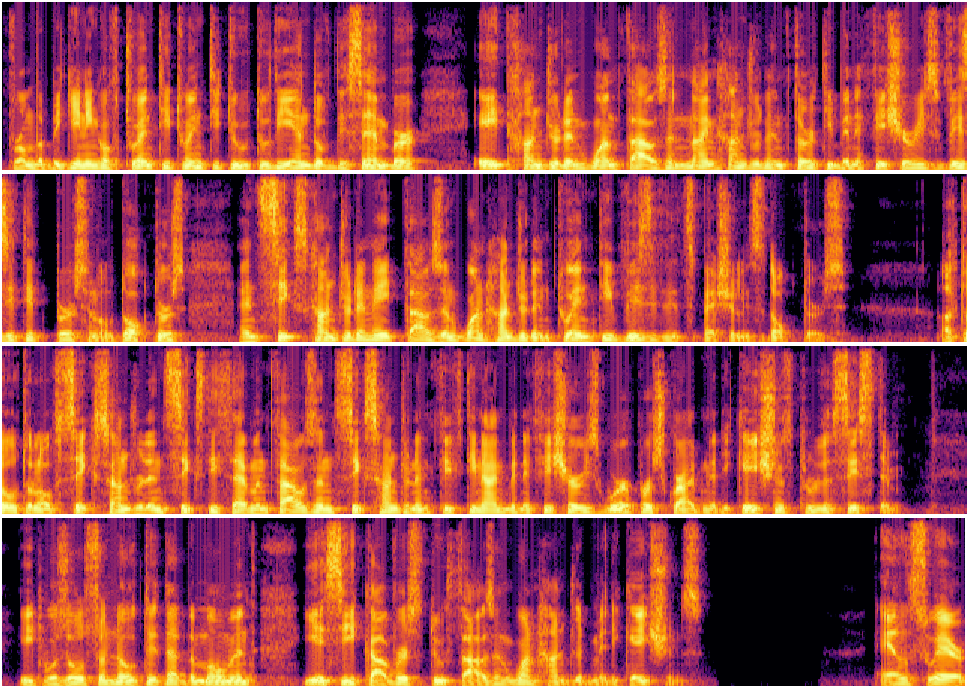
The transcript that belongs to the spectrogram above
From the beginning of 2022 to the end of December, 801,930 beneficiaries visited personal doctors and 608,120 visited specialist doctors. A total of 667,659 beneficiaries were prescribed medications through the system. It was also noted at the moment Gesy covers 2,100 medications. Elsewhere,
